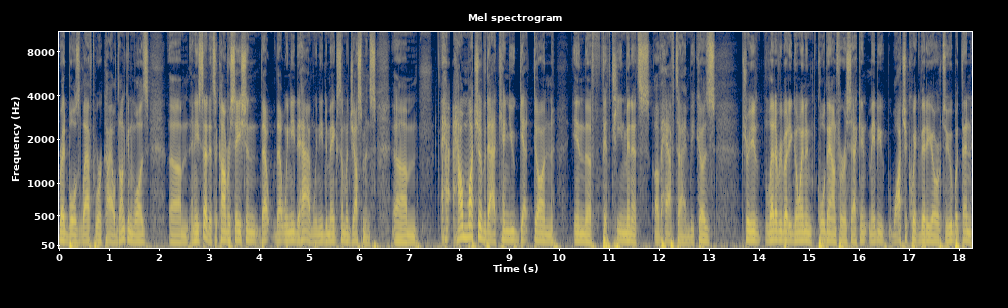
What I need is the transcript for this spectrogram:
Red Bulls left where Kyle Duncan was. Um, and he said it's a conversation that, that we need to have. We need to make some adjustments. Um, h- how much of that can you get done in the 15 minutes of halftime? Because – I'm sure you let everybody go in and cool down for a second, maybe watch a quick video or two, but then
